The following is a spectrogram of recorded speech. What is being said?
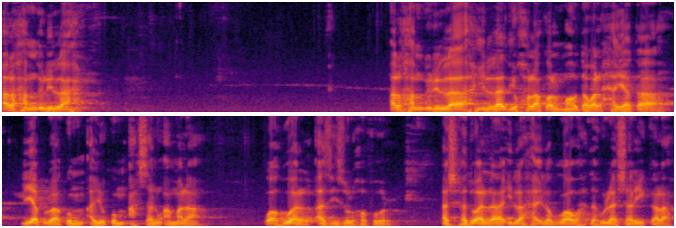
Alhamdulillah Alhamdulillahilladzi khalaqal mauta wal hayata liyabluwakum ayyukum ahsanu amala wa huwal azizul ghafur. Asyhadu an la ilaha illallah wahdahu la syarikalah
